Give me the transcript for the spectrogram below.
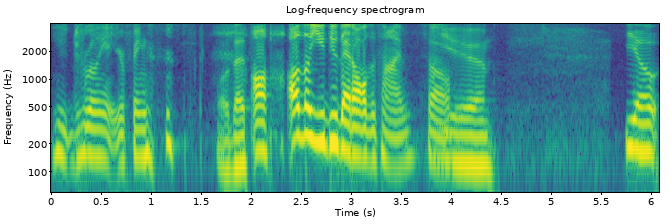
you drilling at your fingers. Well, that's Al- Although you do that all the time, so Yeah. You know,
